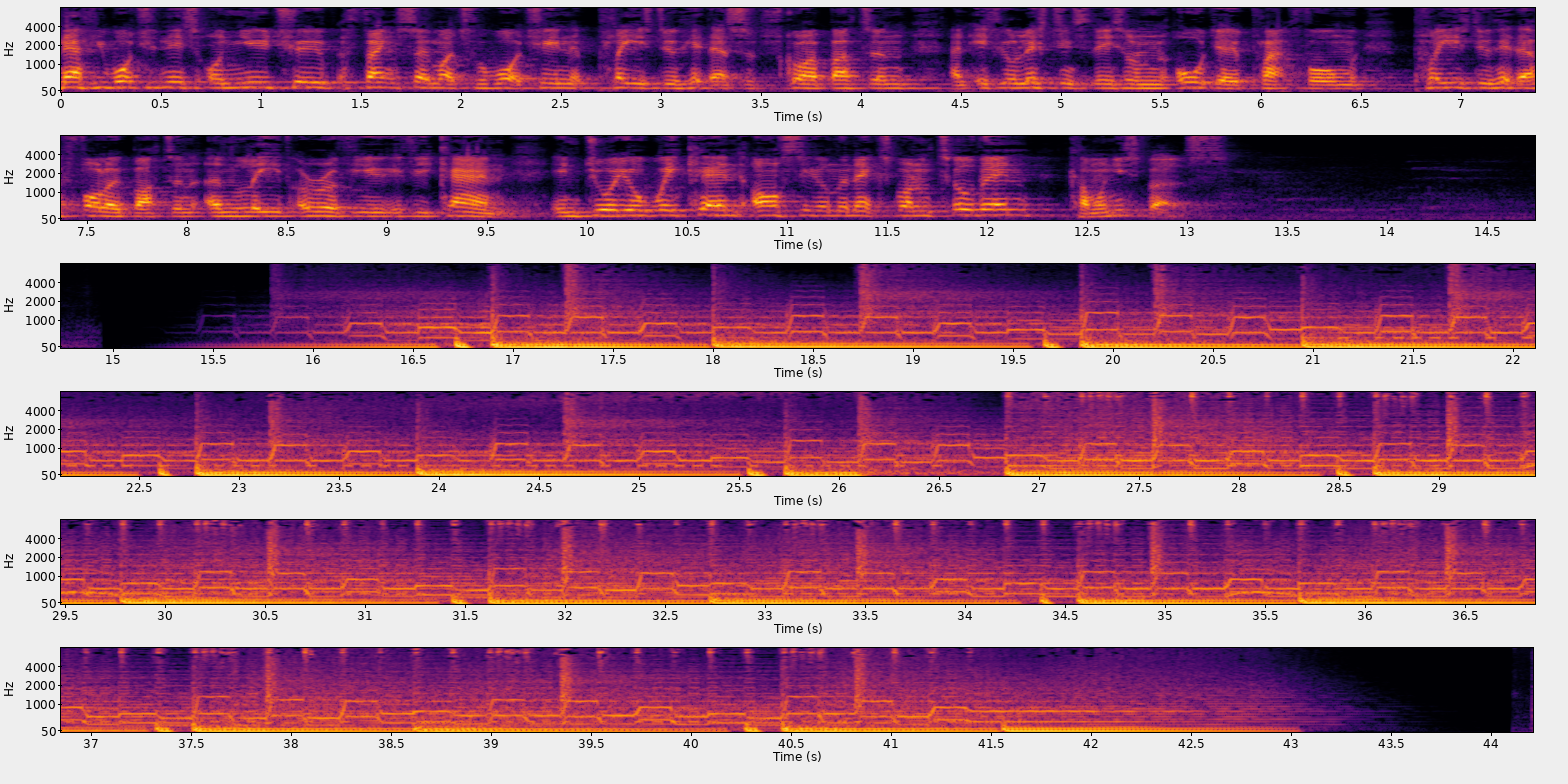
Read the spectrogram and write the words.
Now, if you're watching this on YouTube, thanks so much for watching. Please do hit that subscribe button. And if you're listening to this on an audio platform, please do hit that follow button and leave a review if you can. Enjoy your weekend. I'll see you on the next one. Until then, come on, you Spurs.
